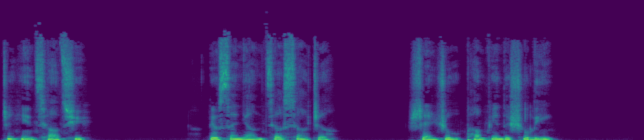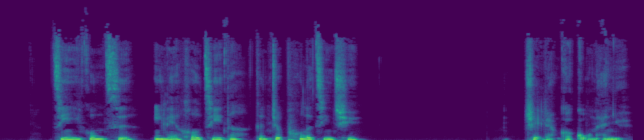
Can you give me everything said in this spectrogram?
睁眼瞧去，柳三娘娇笑着，闪入旁边的树林。锦衣公子一脸猴急的跟着扑了进去。这两个狗男女！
